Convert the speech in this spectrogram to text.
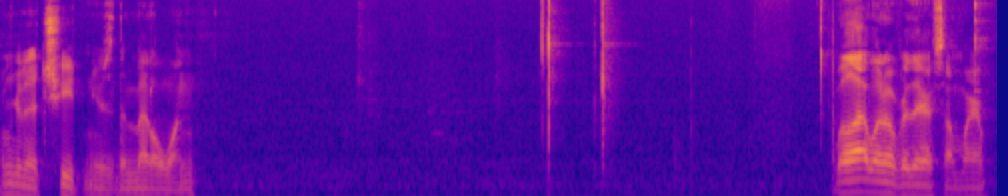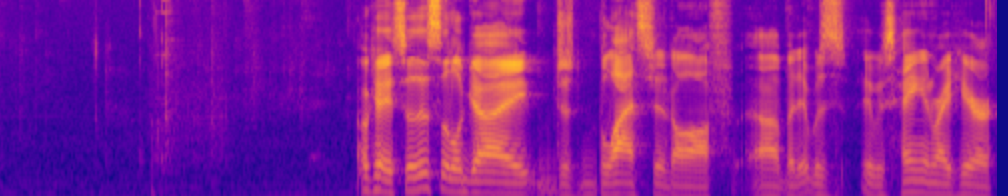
I'm going to cheat and use the metal one. Well, that went over there somewhere. Okay, so this little guy just blasted off, uh, but it was it was hanging right here,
